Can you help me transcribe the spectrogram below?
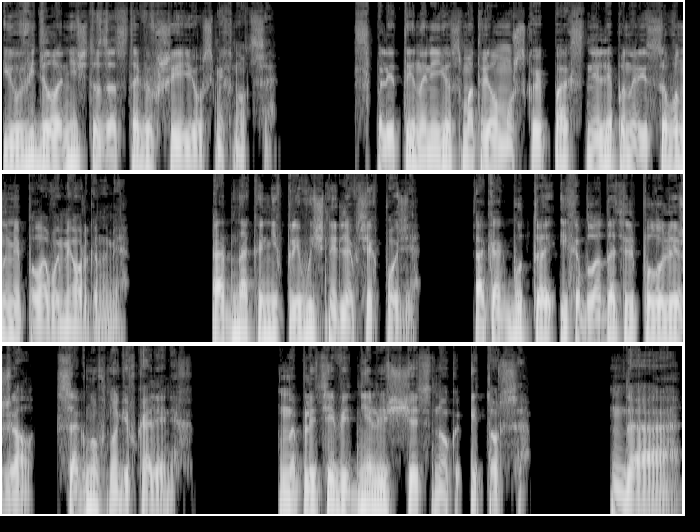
и увидела нечто, заставившее ее усмехнуться. С плиты на нее смотрел мужской пах с нелепо нарисованными половыми органами. Однако не в привычной для всех позе, а как будто их обладатель полулежал, согнув ноги в коленях. На плите виднелись часть ног и торса. Да,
